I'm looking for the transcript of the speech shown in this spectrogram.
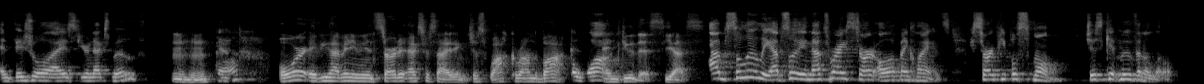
and visualize your next move. Mm-hmm. You know? Or if you haven't even started exercising, just walk around the block and do this. Yes. Absolutely. Absolutely. And that's where I start all of my clients. I start people small. Just get moving a little.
